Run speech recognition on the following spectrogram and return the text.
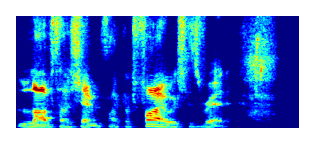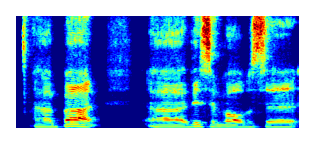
love to Hashem. It's like a fire which is red. Uh, but uh, this involves uh,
